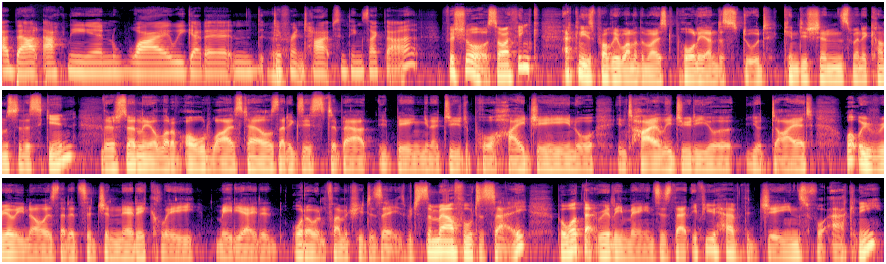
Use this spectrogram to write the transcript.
about acne and why we get it and the different types and things like that? For sure. So I think acne is probably one of the most poorly understood conditions when it comes to the skin. There's certainly a lot of old wives' tales that exist about it being, you know, due to poor hygiene or entirely due to your your diet. What we really know is that it's a genetically mediated autoinflammatory disease, which is a mouthful to say, but what that really means is that if you have the genes for acne,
